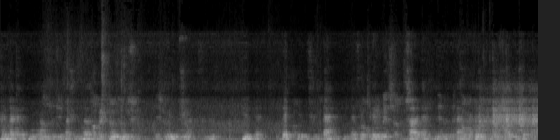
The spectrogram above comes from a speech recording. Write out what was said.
Federal programı başında Tam bekliyoruz. bir de beklentisinden dinlesek müsaade ben de bu müsaade ederim.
